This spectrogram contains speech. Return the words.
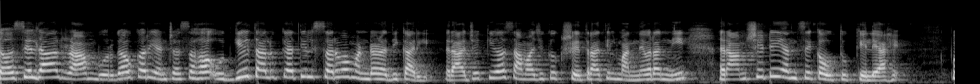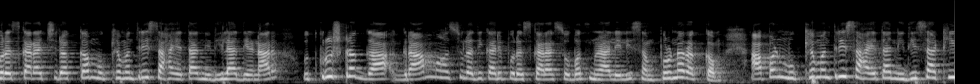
तहसीलदार राम बोरगावकर यांच्यासह उदगीर तालुक्यातील सर्व मंडळ अधिकारी राजकीय सामाजिक क्षेत्रातील मान्यवरांनी रामशेटे यांचे कौतुक केले आहे. पुरस्काराची रक्कम मुख्यमंत्री सहायता निधीला देणार. उत्कृष्ट गा ग्राम महसूल अधिकारी पुरस्कारासोबत मिळालेली संपूर्ण रक्कम आपण मुख्यमंत्री सहायता निधीसाठी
